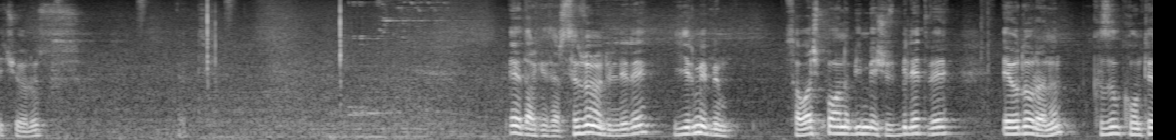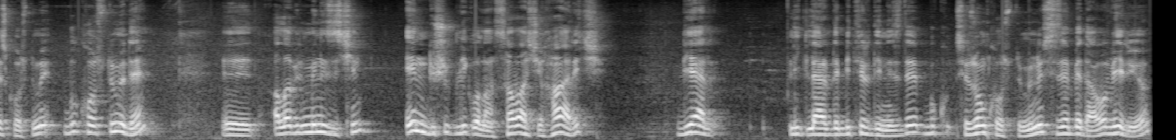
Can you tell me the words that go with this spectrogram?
Geçiyoruz. Evet arkadaşlar sezon ödülleri 20.000 savaş puanı 1500 bilet ve Eudora'nın Kızıl Kontes kostümü. Bu kostümü de e, alabilmeniz için en düşük lig olan savaşçı hariç diğer liglerde bitirdiğinizde bu sezon kostümünü size bedava veriyor.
